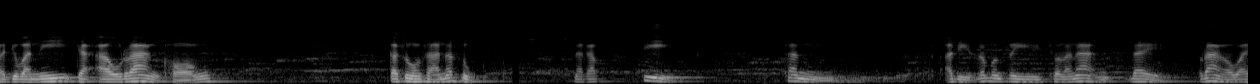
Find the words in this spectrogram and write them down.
ปัจจุบันนี้จะเอาร่างของกระทรวงสาธารณสุขนะครับ ที่ท่านอดีตรัฐมนตรีชลนานได้ร่างเอาไว้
